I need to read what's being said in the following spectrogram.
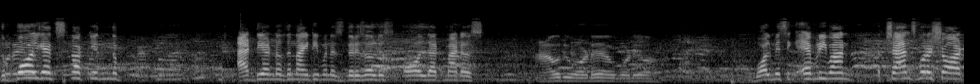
The ball gets stuck in the. At the end of the 90 minutes, the result is all that matters. Ball missing everyone. A chance for a shot.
